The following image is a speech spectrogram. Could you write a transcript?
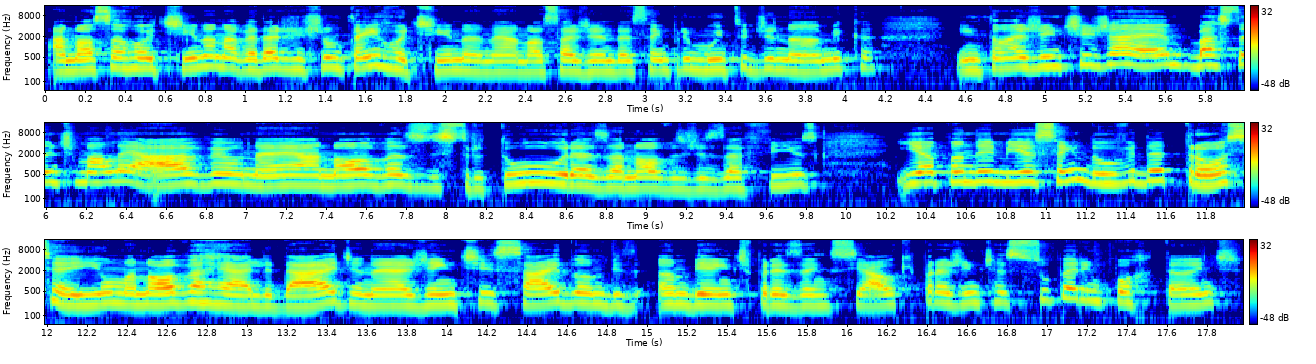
A nossa rotina, na verdade, a gente não tem rotina, né? A nossa agenda é sempre muito dinâmica, então a gente já é bastante maleável, né? A novas estruturas, a novos desafios. E a pandemia, sem dúvida, trouxe aí uma nova realidade, né? A gente sai do ambi ambiente presencial, que para a gente é super importante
